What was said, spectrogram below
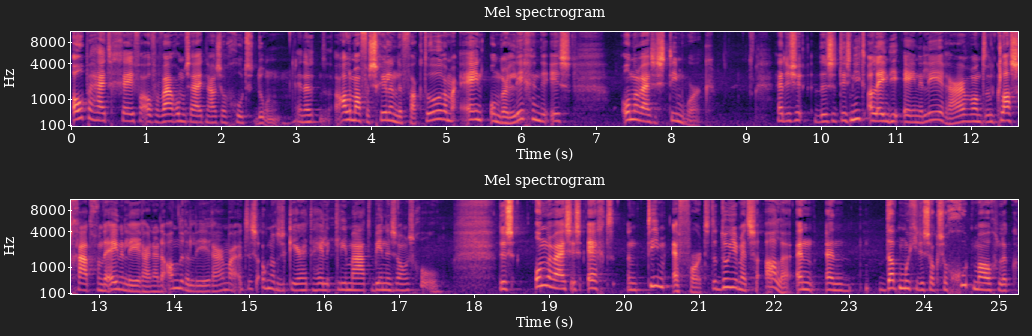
openheid gegeven over waarom zij het nou zo goed doen. En dat allemaal verschillende factoren, maar één onderliggende is: onderwijs is teamwork. Dus, je, dus het is niet alleen die ene leraar, want een klas gaat van de ene leraar naar de andere leraar, maar het is ook nog eens een keer het hele klimaat binnen zo'n school. Dus onderwijs is echt een team effort. Dat doe je met z'n allen. En, en dat moet je dus ook zo goed mogelijk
